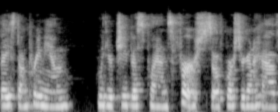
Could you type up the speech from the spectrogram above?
based on premium with your cheapest plans first. So of course you're going to have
